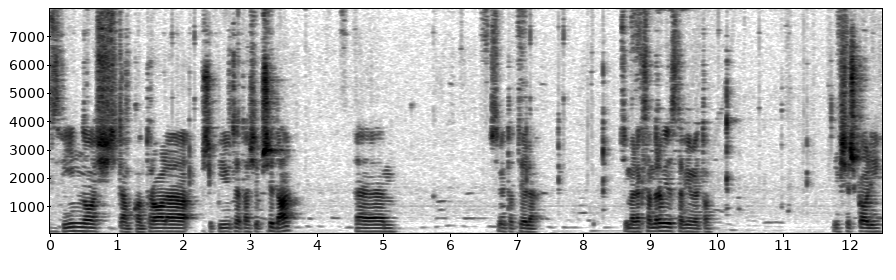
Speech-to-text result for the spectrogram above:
Zwinność, tam kontrola przy piłce to się przyda. Um, w sumie to tyle. Tym Aleksandrowi zostawimy to. Niech się szkoli.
